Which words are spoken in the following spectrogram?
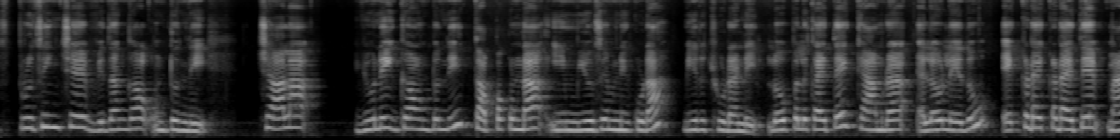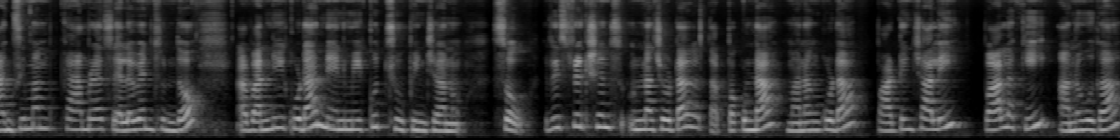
స్పృశించే విధంగా ఉంటుంది. చాలా యూనిక్గా ఉంటుంది. తప్పకుండా ఈ మ్యూజియంని కూడా మీరు చూడండి. లోపలికైతే కెమెరా ఎలవ్ లేదు. ఎక్కడెక్కడైతే మ్యాక్సిమం కెమెరాస్ ఎలవెన్స్ ఉందో అవన్నీ కూడా నేను మీకు చూపించాను. సో రిస్ట్రిక్షన్స్ ఉన్న చోట తప్పకుండా మనం కూడా పాటించాలి. వాళ్ళకి అనువుగా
